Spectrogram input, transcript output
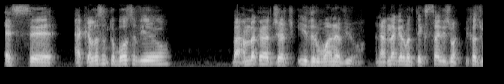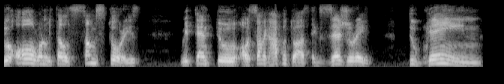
It's, uh, I can listen to both of you, but I'm not going to judge either one of you. And I'm not going to take sides one because we all, when we tell some stories, we tend to, or something happened to us, exaggerate to gain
